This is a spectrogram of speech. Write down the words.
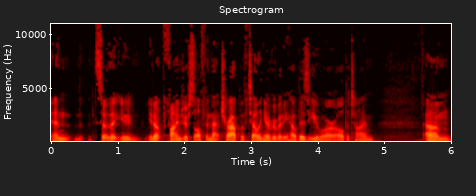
and so that you, you don't find yourself in that trap of telling everybody how busy you are all the time. Um,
